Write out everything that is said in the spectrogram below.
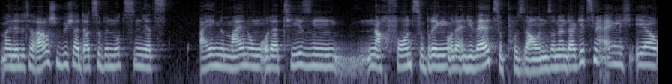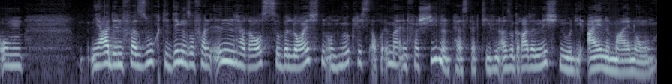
meine literarischen Bücher dazu benutzen, jetzt eigene Meinungen oder Thesen nach vorn zu bringen oder in die Welt zu posaunen, sondern da geht es mir eigentlich eher um ja, den Versuch, die Dinge so von innen heraus zu beleuchten und möglichst auch immer in verschiedenen Perspektiven, also gerade nicht nur die eine Meinung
